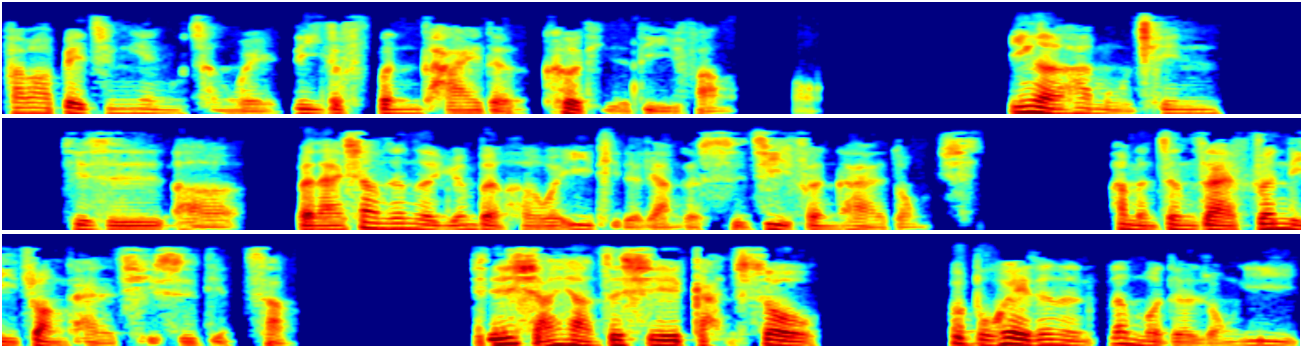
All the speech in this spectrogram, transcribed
他要被经验成为一个分开的课题的地方。哦婴儿和母亲，其实呃，本来象征着原本合为一体的两个实际分开的东西，他们正在分离状态的起始点上。其实想想这些感受，会不会真的那么的容易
